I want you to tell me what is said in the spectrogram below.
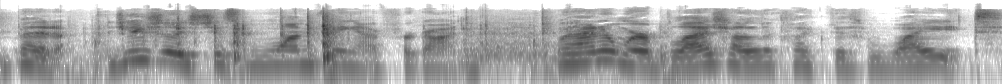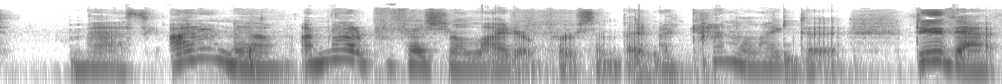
But usually it's just one thing I've forgotten. When I don't wear blush, I look like this white mask. I don't know. I'm not a professional lighter person, but I kind of like to do that.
